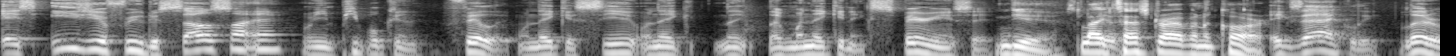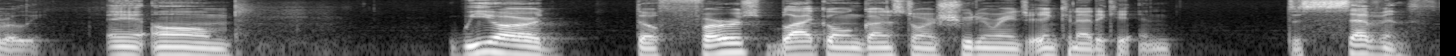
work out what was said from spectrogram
it's easier for you to sell something when people can feel it, when they can see it, when they can, like when they can experience it. yeah, it's like test driving a car. Exactly, literally. And um, we are the first black-owned gun store and shooting range in Connecticut, and the seventh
